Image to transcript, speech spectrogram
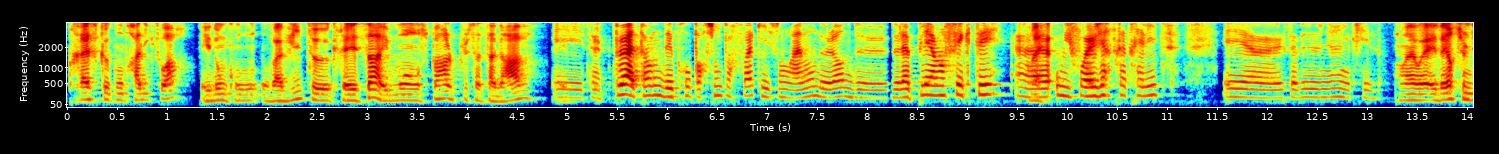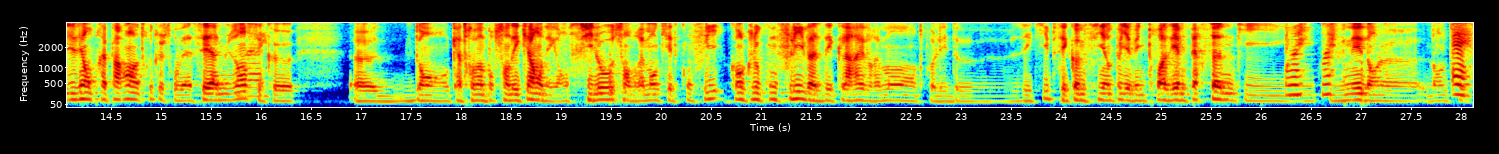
presque contradictoires. Et donc, on, on va vite euh, créer ça et moins on se parle, plus ça s'aggrave. Et ça peut atteindre des proportions parfois qui sont vraiment de l'ordre de, de la plaie infectée, euh, où il faut agir très très vite. Et euh, ça peut devenir une crise. Ouais, ouais. Et d'ailleurs, tu me disais en préparant un truc que je trouvais assez amusant, Ouais. c'est que euh, dans 80% des cas, on est en silo sans vraiment qu'il y ait de conflit. Quand le conflit va se déclarer vraiment entre les deux équipes, c'est comme si un peu il y avait une troisième personne qui, Ouais, qui ouais. venait dans le, dans le Eh, truc.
